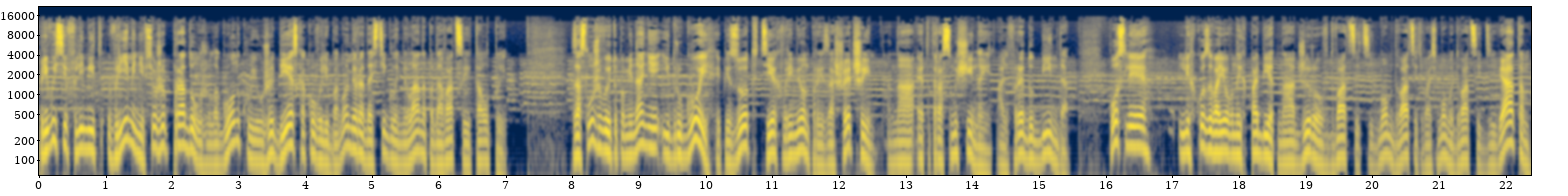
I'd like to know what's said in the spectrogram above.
превысив лимит времени, все же продолжила гонку и уже без какого-либо номера достигла Милана под овацией толпы. Заслуживает упоминания и другой эпизод тех времен, произошедший на этот раз с мужчиной, Альфреду Бинда. После легко завоеванных побед на Джиро в 27, 28 и 29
